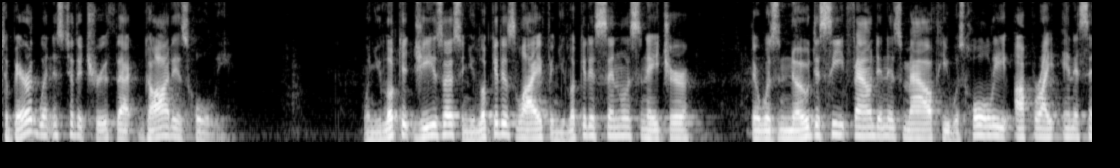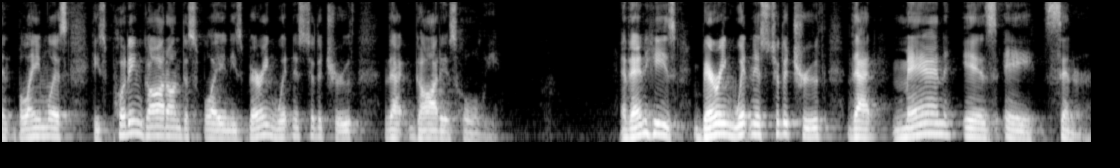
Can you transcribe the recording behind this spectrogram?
To bear witness to the truth that God is holy. When you look at Jesus and you look at his life and you look at his sinless nature, there was no deceit found in his mouth. He was holy, upright, innocent, blameless. He's putting God on display and he's bearing witness to the truth that God is holy. And then he's bearing witness to the truth that man is a sinner.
